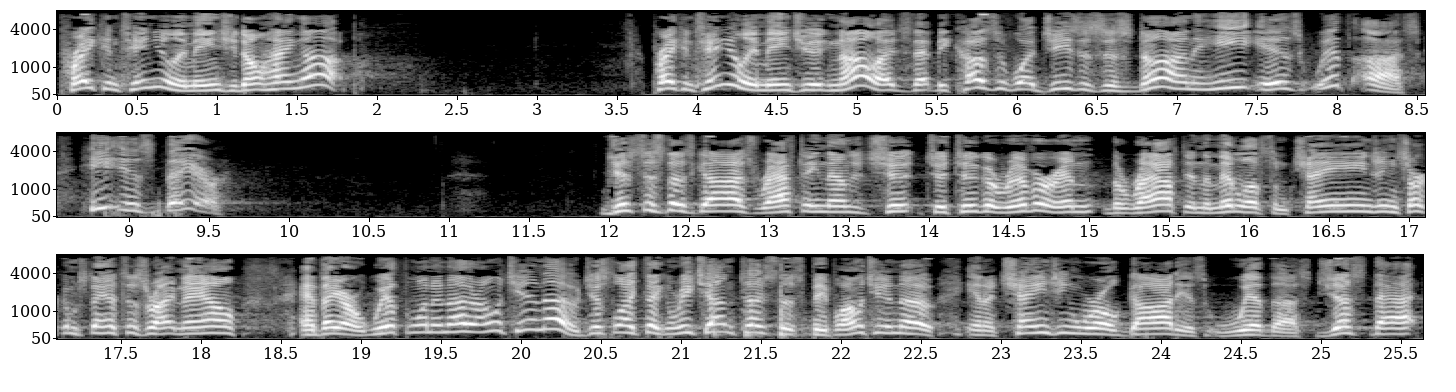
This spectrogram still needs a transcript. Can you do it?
Pray continually means you don't hang up. Pray continually means you acknowledge that because of what Jesus has done, He is with us. He is there. Just as those guys rafting down the Chattooga River in the raft in the middle of some changing circumstances right now, and they are with one another, I want you to know, just like they can reach out and touch those people, I want you to know, in a changing world, God is with us. Just that,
